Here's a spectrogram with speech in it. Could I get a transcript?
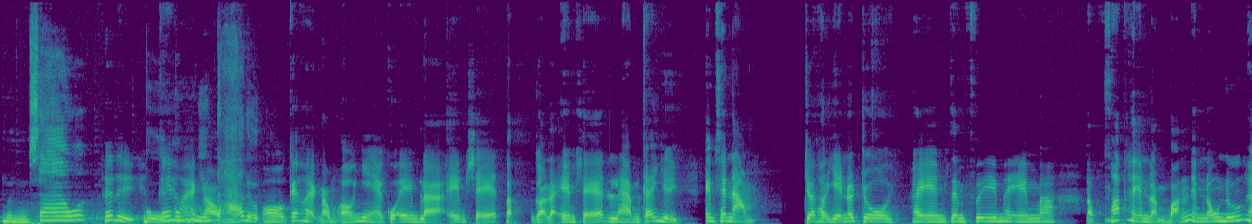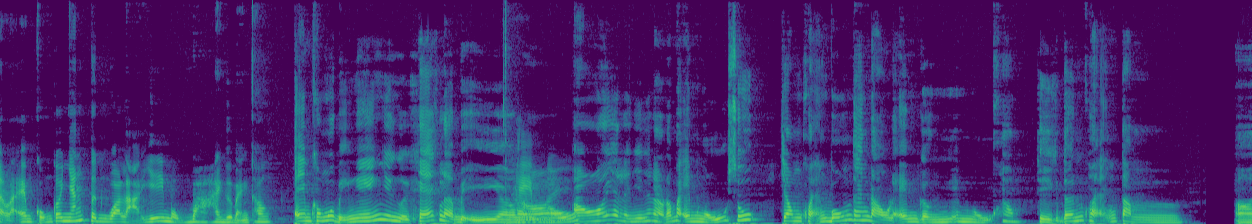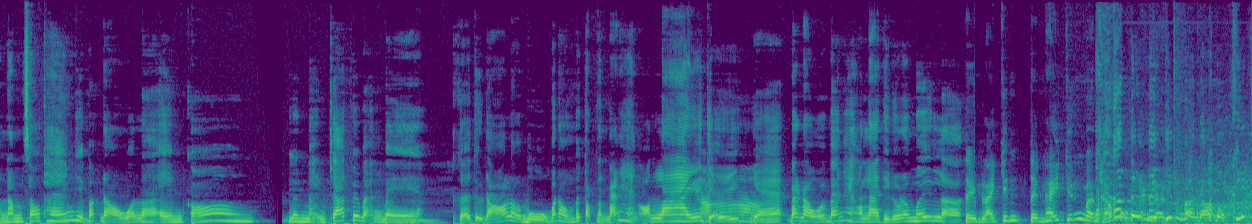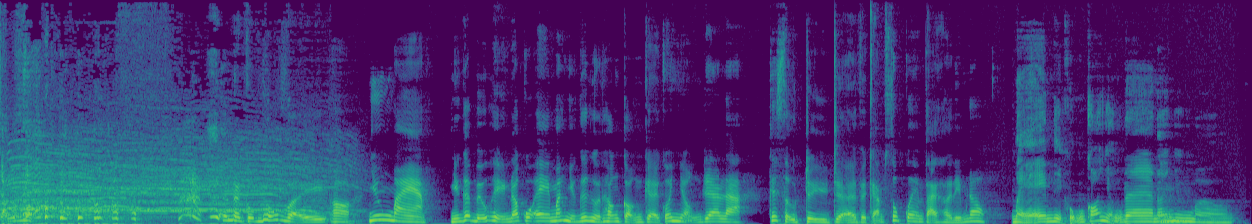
mình sao á. Thế thì Buồn cái hoạt động tả được. Ờ, cái hoạt động ở nhà của em là em sẽ tập gọi là em sẽ làm cái gì? Em sẽ nằm cho thời gian nó trôi hay em xem phim hay em à, đọc sách hay em làm bánh em nấu nướng hoặc là em cũng có nhắn tin qua lại với một vài người bạn thân. Em không có bị ngán như người khác là bị uh, thèm ngủ. ói hay là như thế nào đó mà em ngủ suốt. Trong khoảng 4 tháng đầu là em gần như em ngủ không. Thì đến khoảng tầm ờ, năm uh, sáu tháng thì bắt đầu là em có lên mạng chat với bạn bè ừ. kể từ đó là buồn bắt đầu mới tập thành bán hàng online á à. chị dạ bắt đầu mới bán hàng online thì đó mới là tìm lại chính tìm thấy chính mình ở một tìm thấy chính mình ở một khía cạnh khác thế là cũng thú vị à, nhưng mà những cái biểu hiện đó của em á những cái người thân cận kề có nhận ra là cái sự trì trệ về cảm xúc của em tại thời điểm đâu mẹ em thì cũng có nhận ra đó ừ. nhưng mà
